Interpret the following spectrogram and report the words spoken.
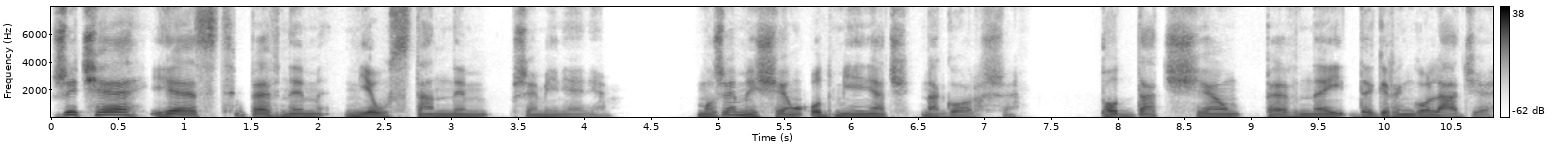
Życie jest pewnym nieustannym przemienieniem. Możemy się odmieniać na gorsze, poddać się pewnej degrengoladzie,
